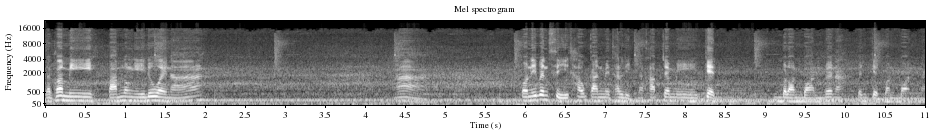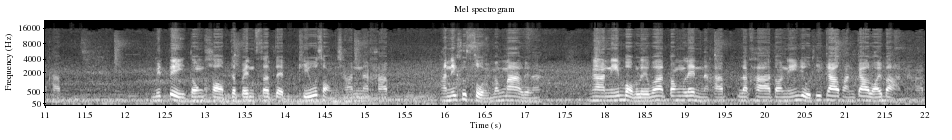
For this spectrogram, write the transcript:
แล้วก็มีปั๊มตรงนี้ด้วยนะ อ่า ตัวนี้เป็นสีเทากันเมทัลลิกนะครับ จะมีเกล็ดบอลบอลด้วยนะ เป็นเกล็ดบอลบอลนะครับ มิติตรงขอบจะเป็นสเต็ปคิ้ว 2 ชั้นนะครับ อันนี้คือสวยมาก ๆ เลยนะ งานนี้บอกเลยว่าต้องเล่นนะครับ ราคาตอนนี้อยู่ที่ 9,900 บาทนะครับ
